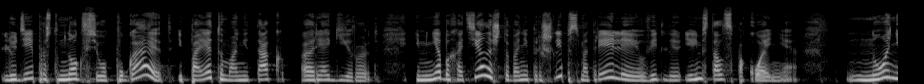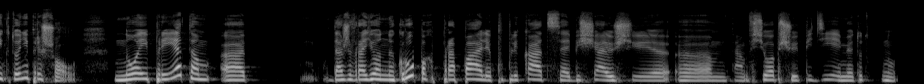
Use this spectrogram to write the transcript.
людей просто много всего пугает, и поэтому они так реагируют. И мне бы хотелось, чтобы они пришли, посмотрели, увидели, и им стало спокойнее но никто не пришел. Но и при этом а, даже в районных группах пропали публикации, обещающие э, там, всеобщую эпидемию. Тут, ну,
